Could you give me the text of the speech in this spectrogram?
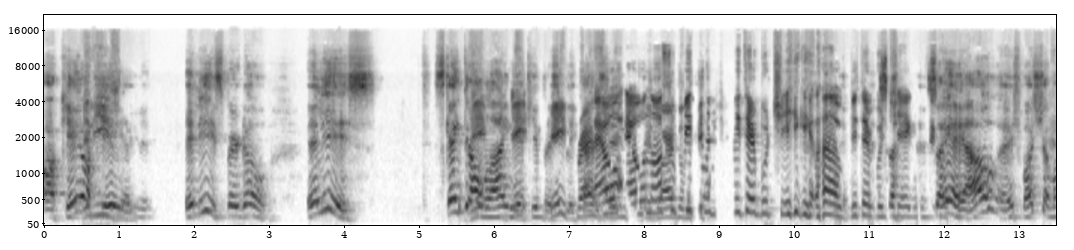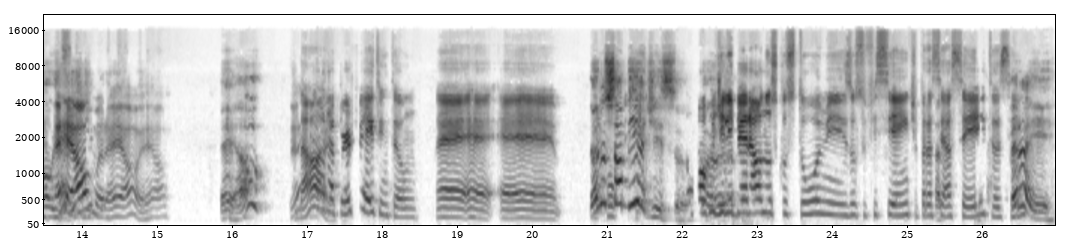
Ok, ok. Elis, perdão. Elis! Você quer entrar online aqui para explicar? É o, é o nosso Peter, Peter Butig lá, o Peter Butig. Isso aí é real? A gente pode chamar o É real, de- mano, é real, é real. É real? É, Da hora, cara. perfeito, então. É, é, é Eu não Um sabia disso. um pouco de liberal nos costumes o suficiente para ser aceito, assim. Peraí.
